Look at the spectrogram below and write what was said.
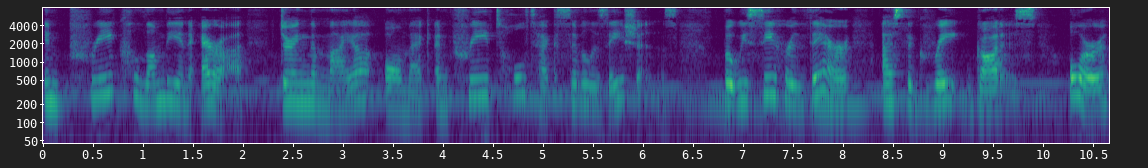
in pre Columbian era during the Maya, Olmec, and pre Toltec civilizations, but we see her there as the Great Goddess, or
